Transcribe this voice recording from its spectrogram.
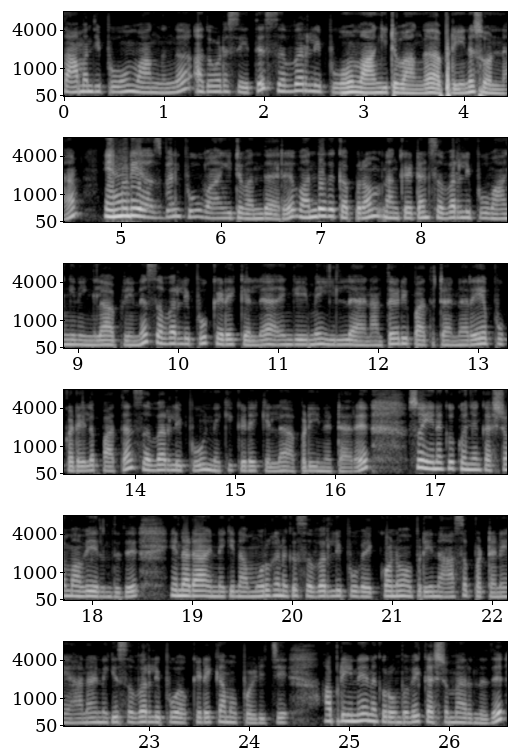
சாமந்தி பூவும் வாங்குங்க. அதோட சேர்த்து செவ்வரளி பூவும் வாங்கிட்டு வாங்க அப்படின்னு சொன்னேன். என்னுடைய ஹஸ்பண்ட் பூ வாங்கிட்டு வந்தார். வந்ததுக்கப்புறம் நான் கேட்டேன் செவ்வரளி பூ வாங்கினீங்களா? அப்படின்னு. செவ்வரளி பூ கிடைக்கல. எங்கேயுமே இல்லை. நான் தேடி பார்த்துட்டேன். நிறைய பூ கடையில் பார்த்தேன். செவ்வரளி பூ இன்னைக்கு கிடைக்கல அப்படின்னுட்டாரு. ஸோ எனக்கு கொஞ்சம் கஷ்டமாகவே இருந்தது. என்னடா இன்னைக்கு நான் முருகனுக்கு செவ்வரளி பூ வைக்கணும் அப்படின்னு ஆசைப்பட்டனே. ஆனால் இன்னைக்கு செவ்வரளி பூ கிடைக்காம போயிடுச்சு அப்படின்னு எனக்கு ரொம்பவே கஷ்டமாக இருந்தது.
